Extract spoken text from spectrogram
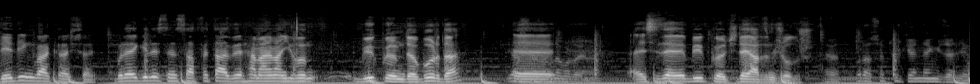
Dediğim gibi arkadaşlar buraya gelirseniz Saffet abi hemen hemen yılın büyük bölümde burada. Yaz Ee, buradayım. E, size büyük bir ölçüde yardımcı olur. Evet, burası Türkiye'nin en güzel yeri.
